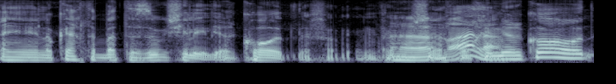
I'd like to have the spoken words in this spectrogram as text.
אה, לוקח את הבת הזוג שלי לרקוד לפעמים. וכשאנחנו וואלה. הולכים לרקוד,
